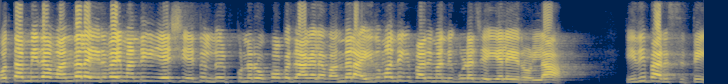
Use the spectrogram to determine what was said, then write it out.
మొత్తం మీద వందల ఇరవై మందికి చేసి చేతులు దులుపుకున్నారు. ఒక్కొక్క జాగాలో వందల ఐదు మందికి పది మందికి కూడా చెయ్యలేరుల్లా ఇది పరిస్థితి.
